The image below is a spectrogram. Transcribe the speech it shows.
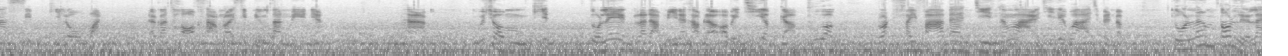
150 กิโลวัตต์ แล้วก็ทอร์ก310 นิวตันเมตรเนี่ย หากคุณผู้ชมคิด ตัวเลขระดับนี้นะครับ แล้วเอาไปเทียบกับพวกรถไฟฟ้าแบรนด์จีนทั้งหลายที่เรียกว่าอาจจะเป็นแบบตัวเริ่มต้นหรืออะไร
